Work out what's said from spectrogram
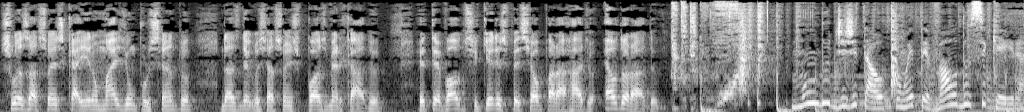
suas ações caíram mais de 1% das negociações pós-mercado. Etevaldo Siqueira, especial para a Rádio Eldorado. Mundo Digital com Etevaldo Siqueira.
